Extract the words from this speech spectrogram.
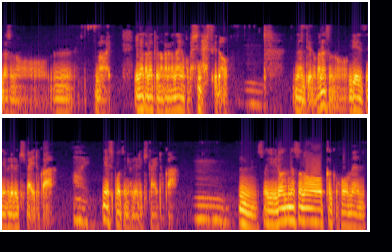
ばその、うん、まあ、田舎だとなかなかないのかもしれないですけど、うん、なんていうのかな、その、芸術に触れる機会とか、はい。ね、スポーツに触れる機会とか、うん。うん、そういういろんなその、各方面、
